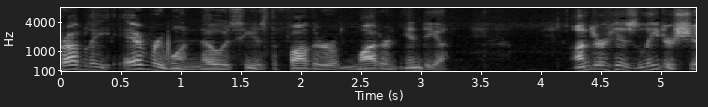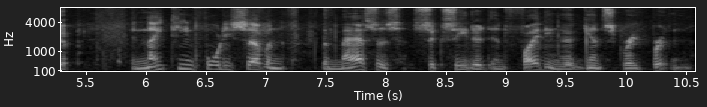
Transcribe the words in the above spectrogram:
Probably everyone knows he is the father of modern India. Under his leadership, in 1947, the masses succeeded in fighting against Great Britain,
